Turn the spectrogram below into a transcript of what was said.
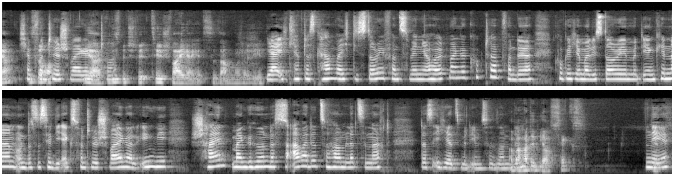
Ja? Ich habe von Till Schweiger Ja, geträumt. du bist mit Till Schweiger jetzt zusammen, oder wie? Ja, ich glaube, das kam, weil ich die Story von Svenja Holtmann geguckt habe. Von der gucke ich immer die Story mit ihren Kindern und das ist ja die Ex von Till Schweiger und irgendwie scheint mein Gehirn das verarbeitet zu haben letzte Nacht, dass ich jetzt mit ihm zusammen bin. Aber hattet ihr auch Sex? Nee, jetzt?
